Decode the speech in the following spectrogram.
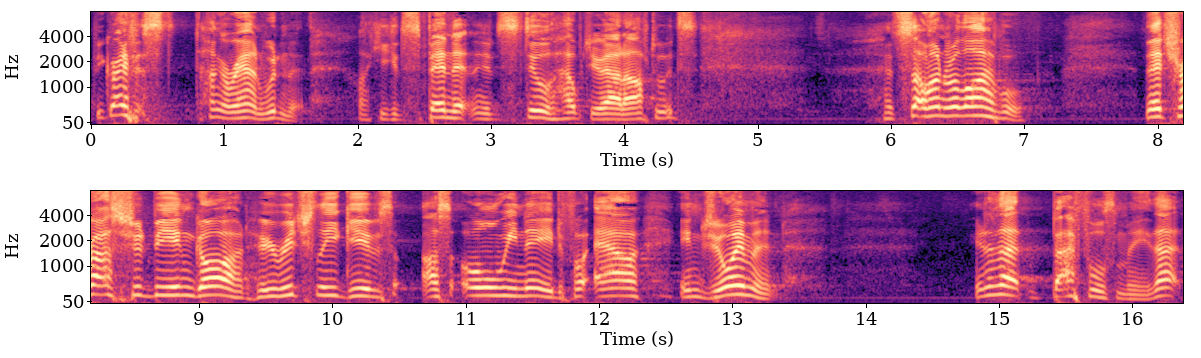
It'd be great if it hung around, wouldn't it? Like you could spend it and it still helped you out afterwards. It's so unreliable. Their trust should be in God, who richly gives us all we need for our enjoyment. You know, that baffles me. That,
